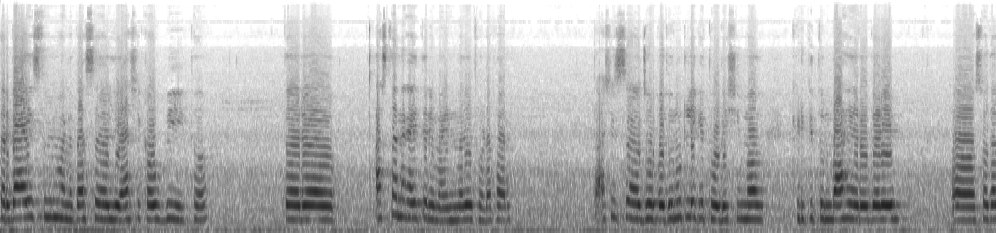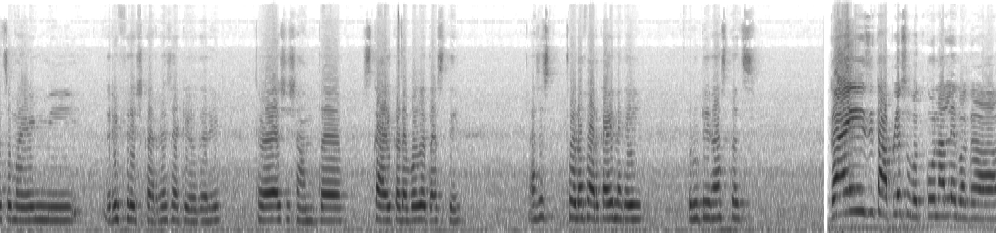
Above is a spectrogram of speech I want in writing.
तर गाईस तुम्ही म्हणत असाल या शिका उभी इथं. तर असताना काहीतरी माइंडमध्ये थोडंफार तर अशीच अं, झोपेतून उठले की थोडीशी मग खिडकीतून बाहेर वगैरे स्वतःचं माइंड मी रिफ्रेश करण्यासाठी वगैरे थोड्या अशी शांत स्कायकडे बघत असते. असंच थोडंफार काही ना काही रुटीन असतंच. गाईज इथं आपल्यासोबत कोण आलंय बघा?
